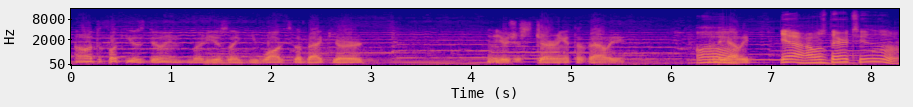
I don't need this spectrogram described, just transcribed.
I don't know what the fuck he was doing, but he was like he walked to the backyard and he was just staring at the valley, Oh, the alley. yeah, I was there too.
